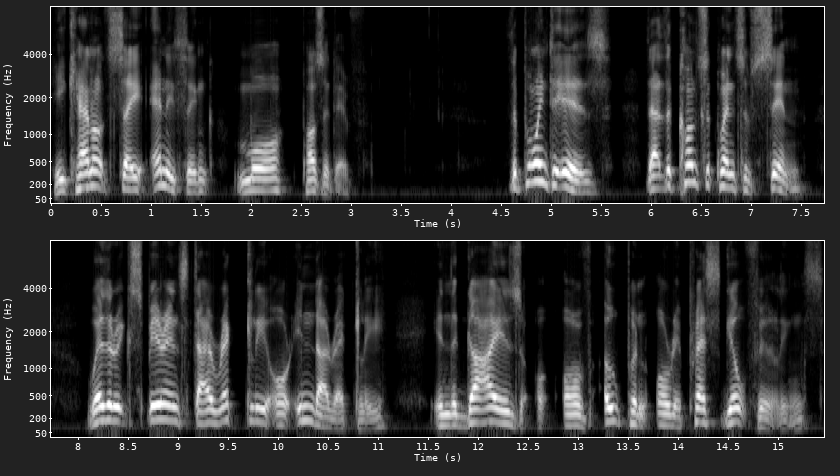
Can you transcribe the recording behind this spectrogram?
He cannot say anything more positive. The point is that the consequence of sin whether experienced directly or indirectly in the guise of open or repressed guilt feelings,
